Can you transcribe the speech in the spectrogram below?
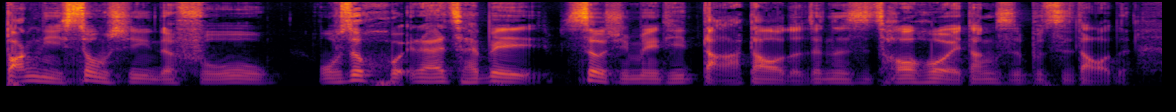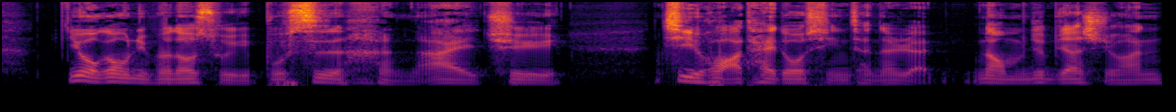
帮你送行李的服务。我是回来才被社群媒体打到的，真的是超后悔，当时不知道的。因为我跟我女朋友都属于不是很爱去计划太多行程的人，那我们就比较喜欢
